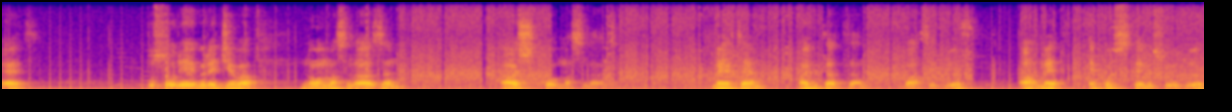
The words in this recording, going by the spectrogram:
Evet. Bu soruya göre cevap ne olması lazım? A şıkkı olması lazım. Meltem habitattan bahsediyor. Ahmet ekosistemi söylüyor.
